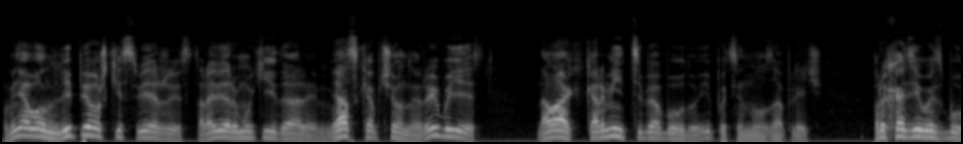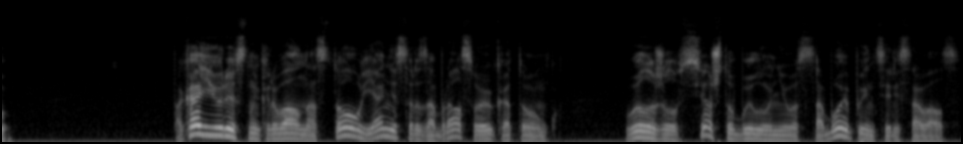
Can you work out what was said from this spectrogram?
У меня вон лепешки свежие, старовер муки дали, мясо копченое, рыба есть. Давай кормить тебя буду. И потянул за плечи. Проходи в избу. Пока Юрис накрывал на стол, Янис разобрал свою котомку. Выложил все, что было у него с собой, и поинтересовался.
